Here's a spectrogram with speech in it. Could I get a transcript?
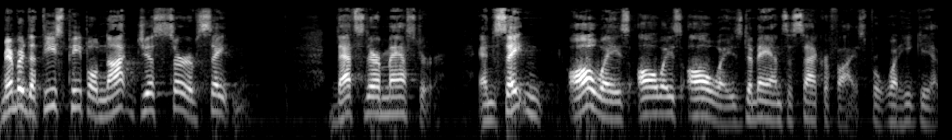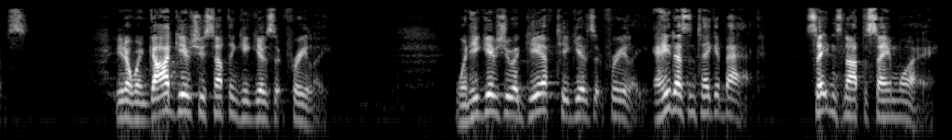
Remember that these people not just serve Satan, that's their master. And Satan always, always, always demands a sacrifice for what he gives. You know, when God gives you something, he gives it freely. When he gives you a gift, he gives it freely. And he doesn't take it back. Satan's not the same way.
